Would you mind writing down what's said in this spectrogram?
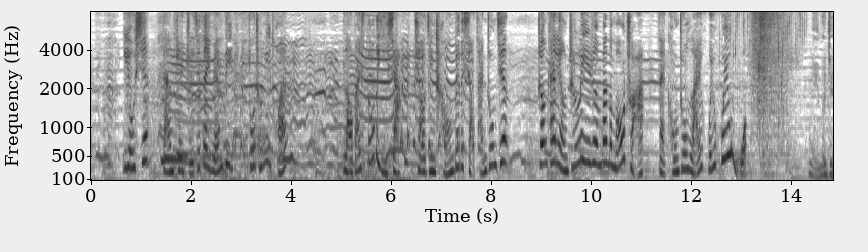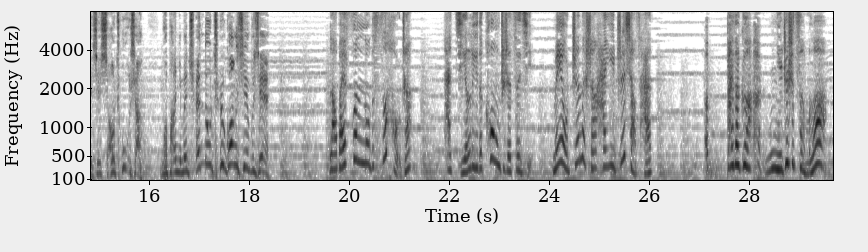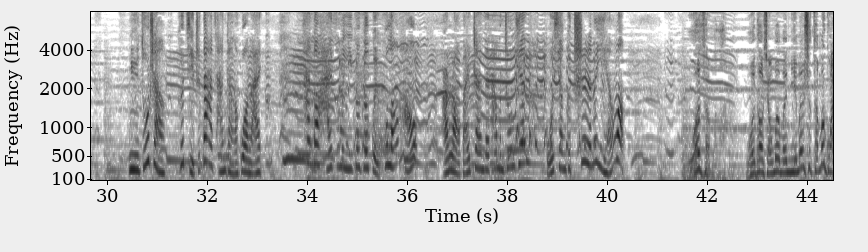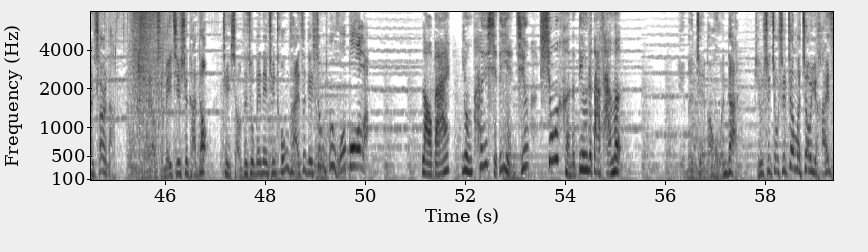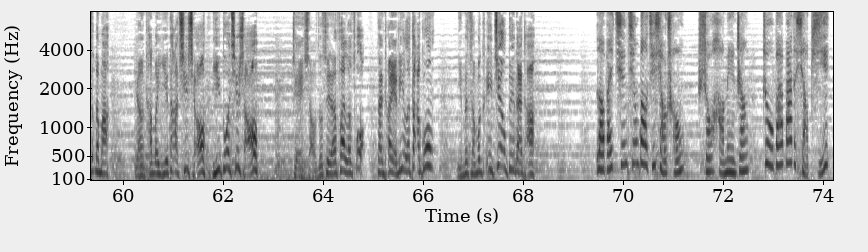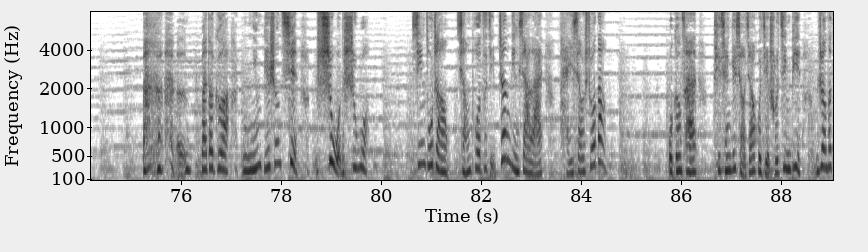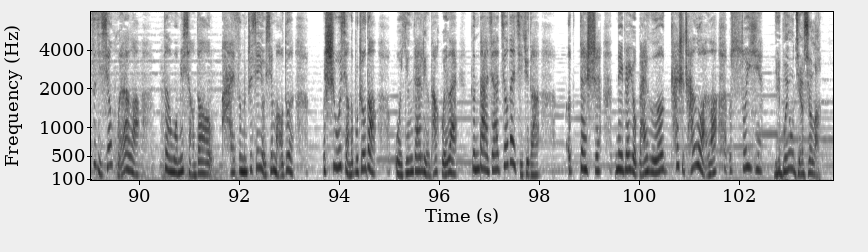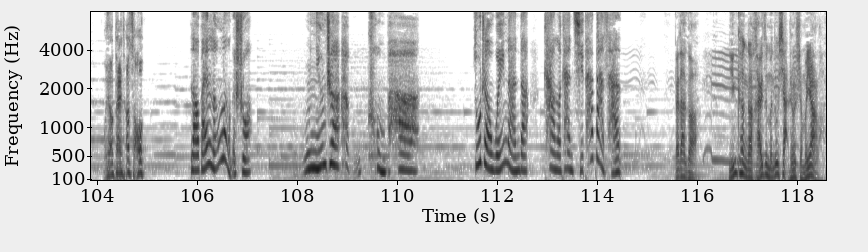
有些干脆直接在原地缩成一团。老白嗖的一下跳进成堆的小蚕中间，张开两只利刃般的毛爪，在空中来回挥舞。你们这些小畜生，我把你们全都吃光，信不信？老白愤怒的嘶吼着，他竭力的控制着自己，没有真的伤害一只小蚕。呃，白大哥，你这是怎么了？女族长和几只大蚕赶了过来，看到孩子们一个个鬼哭狼嚎，而老白站在他们中间，活像个吃人的阎王。我怎么了？我倒想问问你们是怎么管事儿的。我要是没及时赶到，这小子就被那群虫崽子给生吞活剥了。老白用喷血的眼睛凶狠地盯着大蚕们。你们这帮混蛋，平时就是这么教育孩子的吗？让他们以大欺小，以多欺少。这小子虽然犯了错，但他也立了大功。你们怎么可以这样对待他？老白轻轻抱起小虫，收好那张皱巴巴的小皮。白大哥，您别生气，是我的失误。新组长强迫自己镇定下来，陪笑说道：“我刚才……”提前给小家伙解除了禁闭，让他自己先回来了。但我没想到孩子们之间有些矛盾，是我想的不周到。我应该领他回来跟大家交代几句的。呃，但是那边有白鹅开始产卵了，所以你不用解释了，我要带他走。老白冷冷地说：“您这恐怕……”族长为难的看了看其他大蚕，白大哥。您看看孩子们都吓成什么样了，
